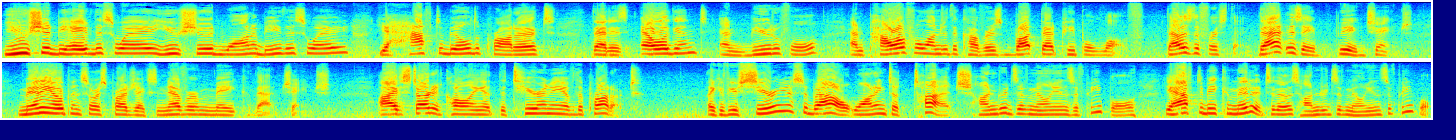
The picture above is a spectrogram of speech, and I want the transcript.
you should behave this way, you should want to be this way. You have to build a product that is elegant and beautiful and powerful under the covers, but that people love. That was the first thing. That is a big change. Many open source projects never make that change. I've started calling it the tyranny of the product. Like if you're serious about wanting to touch hundreds of millions of people, you have to be committed to those hundreds of millions of people.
